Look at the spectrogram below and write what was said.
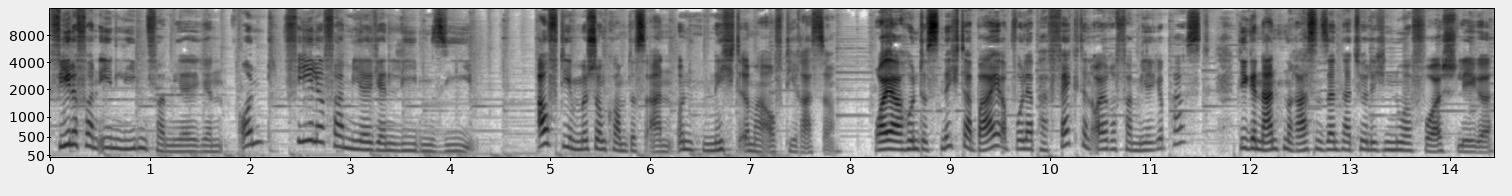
Viele von ihnen lieben Familien und viele Familien lieben sie. Auf die Mischung kommt es an und nicht immer auf die Rasse. Euer Hund ist nicht dabei, obwohl er perfekt in eure Familie passt? Die genannten Rassen sind natürlich nur Vorschläge.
